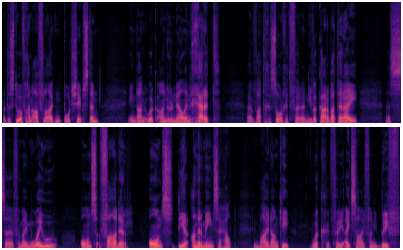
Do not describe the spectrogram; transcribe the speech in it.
wat 'n stoof gaan aflaai in Port Shepstone en dan ook aan Ronel en Gerrit uh, wat gesorg het vir 'n nuwe karbattery is uh, vir my mooi hoe ons Vader ons deur ander mense help. En baie dankie ook vir die uitsaai van die brief.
